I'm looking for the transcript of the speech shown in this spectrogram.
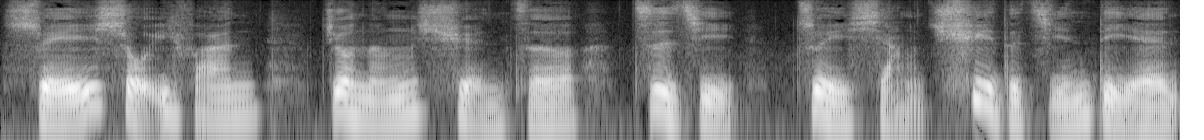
随手一翻就能选择自己最想去的景点。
